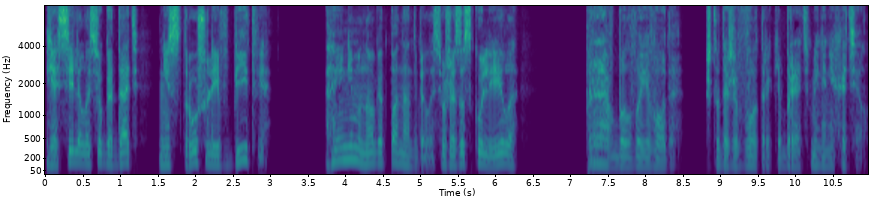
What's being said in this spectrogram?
я силилась угадать, не струшу ли в битве. А и немного понадобилось, уже заскулила. Прав был воевода, что даже в отроке брать меня не хотел.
